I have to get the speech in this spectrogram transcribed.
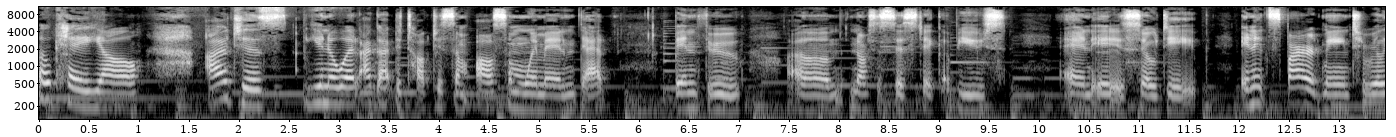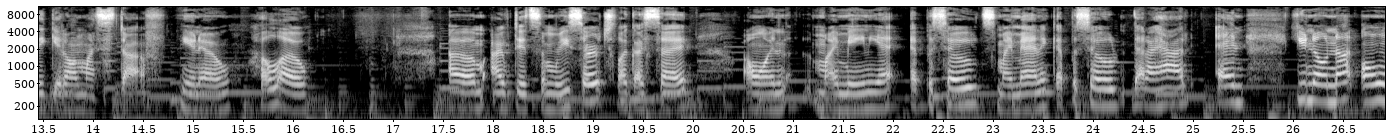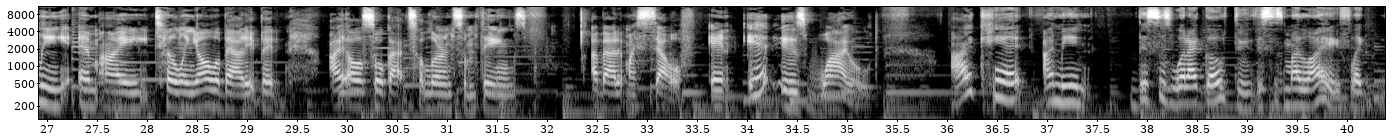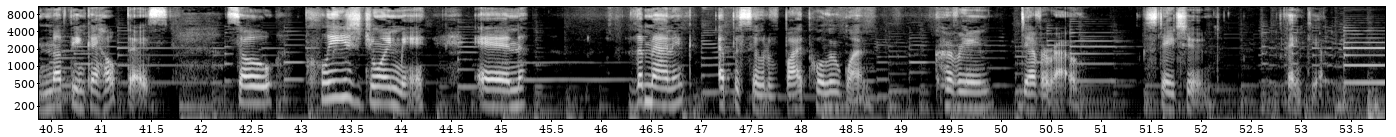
Okay, y'all. I just, you know what? I got to talk to some awesome women that been through um, narcissistic abuse, and it is so deep. It inspired me to really get on my stuff. You know, hello. Um, I did some research, like I said, on my mania episodes, my manic episode that I had. And, you know, not only am I telling y'all about it, but I also got to learn some things about it myself. And it is wild. I can't, I mean, this is what I go through. This is my life. Like, nothing can help this. So, please join me in the manic episode of Bipolar One, Kareen Devereaux. Stay tuned. Thank you.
